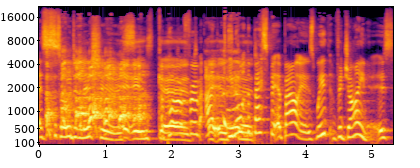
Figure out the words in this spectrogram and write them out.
It's so delicious. It is good. Apart from, It and is you know what the best bit about it is with vaginas,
